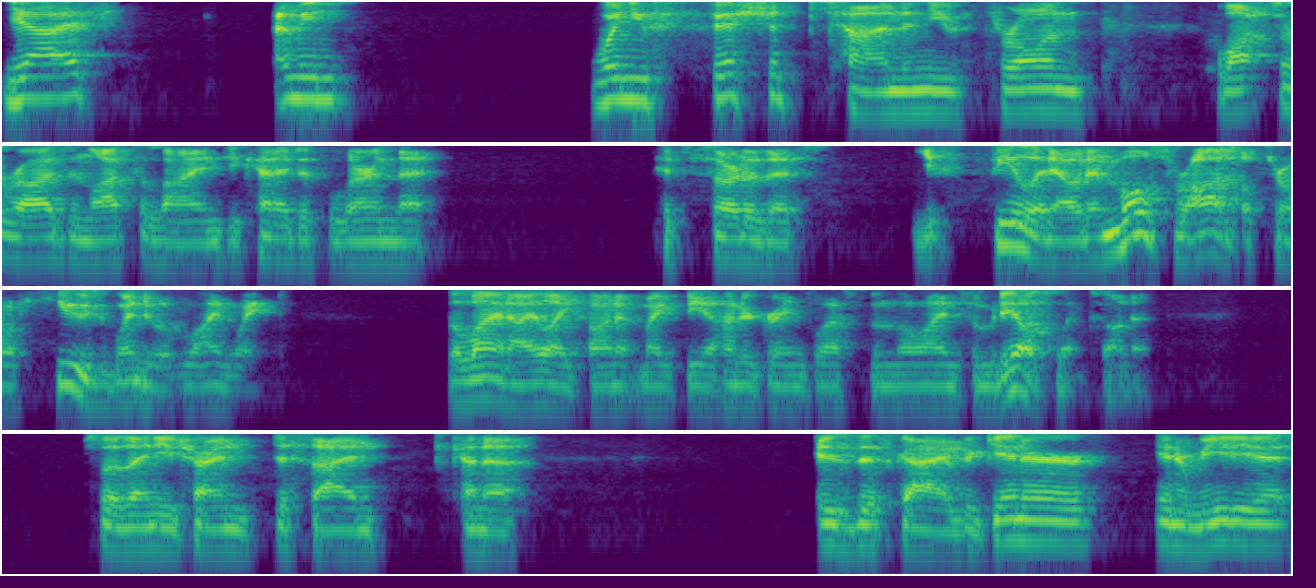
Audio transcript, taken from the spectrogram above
yeah, it's. I mean, when you fish a ton and you've thrown lots of rods and lots of lines, you kind of just learn that it's sort of this. You feel it out, and most rods will throw a huge window of line weight. The line I like on it might be 100 grains less than the line somebody else likes on it. So then you try and decide kind of is this guy a beginner, intermediate,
